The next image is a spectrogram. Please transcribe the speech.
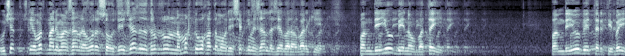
اوچت قیمت باندې ما ځان را ورسو دې اجازه د ټول نه مخ کې وخاته مو دې سیټ کې میزان لږه برابر کې پم دې یو بے نوبتای پم دې یو بے ترتیبای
